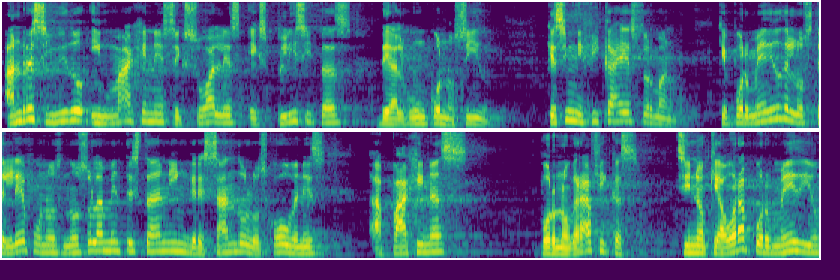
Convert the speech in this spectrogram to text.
han recibido imágenes sexuales explícitas de algún conocido. ¿Qué significa esto, hermano? Que por medio de los teléfonos no solamente están ingresando los jóvenes a páginas pornográficas, sino que ahora por medio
